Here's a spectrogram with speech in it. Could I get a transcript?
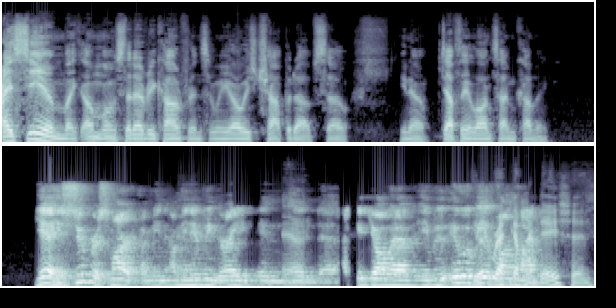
I see him like almost at every conference and we always chop it up. So, you know, definitely a long time coming. Yeah, he's super smart. I mean, I mean, it'd be great, and, Yeah. and uh, I think y'all would have. It would, it would be Good a fun podcast. recommendation.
